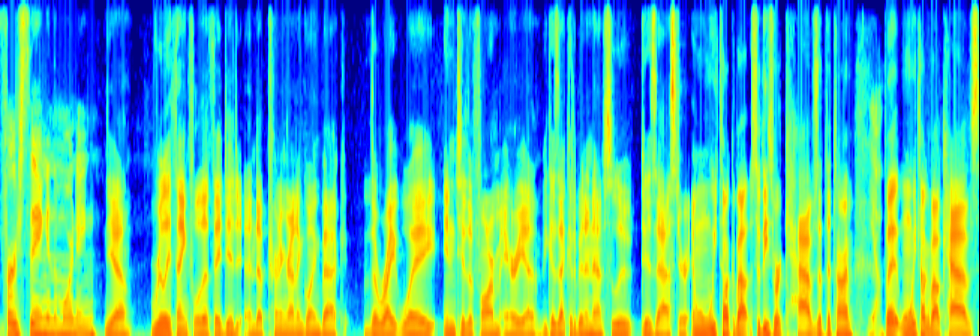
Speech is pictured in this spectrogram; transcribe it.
first thing in the morning. Yeah, really thankful that they did end up turning around and going back the right way into the farm area because that could have been an absolute disaster. And when we talk about, so these were calves at the time, Yeah. But when we talk about calves,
